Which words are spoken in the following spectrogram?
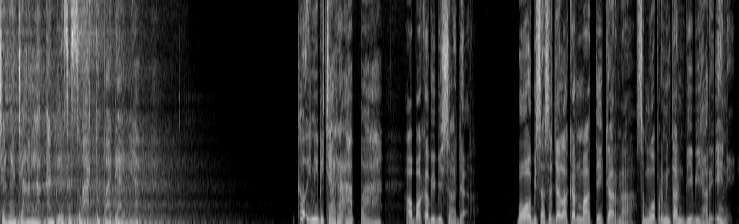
Jangan-jangan Lakan bilang sesuatu padanya. Kau ini bicara apa? Apakah Bibi sadar bahwa bisa saja Lakan mati karena semua permintaan Bibi hari ini?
